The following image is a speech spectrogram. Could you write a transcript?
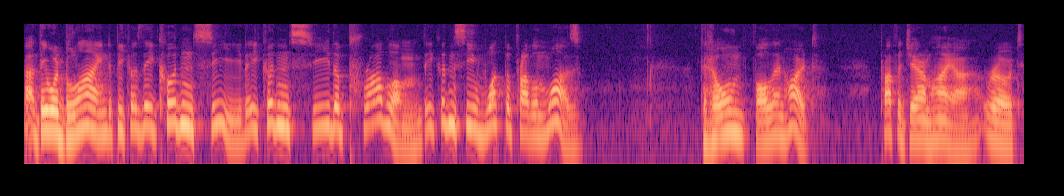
Uh, they were blind because they couldn't see. They couldn't see the problem. They couldn't see what the problem was. Their own fallen heart. Prophet Jeremiah wrote,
